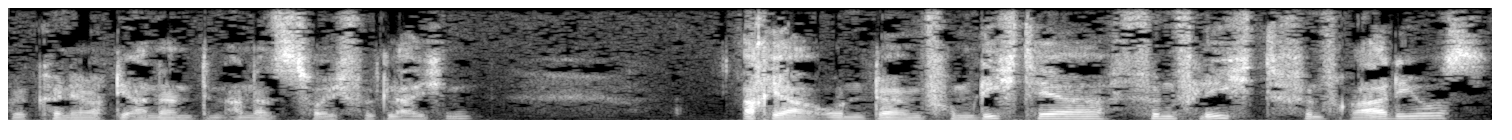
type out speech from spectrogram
wir können ja noch die anderen, den anderen Zeug vergleichen. Ach ja, und ähm, vom Licht her 5 Licht, 5 Radius.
